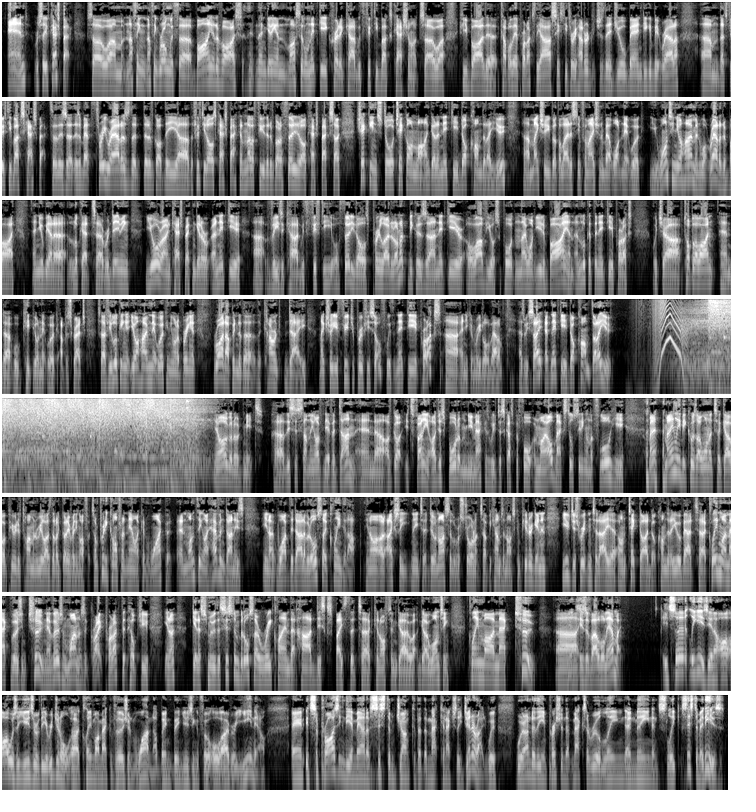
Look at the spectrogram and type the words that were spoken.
and receive cashback. So um, nothing nothing wrong with uh, buying a device and then getting a nice little Netgear credit card with 50 bucks cash on it. So uh, if you buy the a couple of their products, the R6300, which is their dual band gigabit router, um, that's 50 bucks cash back. So there's a, there's about three routers that, that have got the uh, the $50 cash back and another few that have got a $30 cash back. So check in store, check online, go to netgear.com.au. Uh, make sure you've got the latest information about what network you want in your home and what router to buy, and you'll be able to look at uh, redeeming your own cash back and get a, a Netgear uh, Visa card with 50 or $30 preloaded on it because uh, Netgear love your support and they want you to buy and, and look at the Netgear products which are top of the line and uh, will keep your network up to scratch. So if you're looking at your home network and you want to bring it right up into the, the current day, make sure you future-proof yourself with Netgear products uh, and you can read all about them, as we say, at netgear.com.au. Now I've got to admit, uh, this is something I've never done, and uh, I've got. It's funny. I just bought a new Mac, as we've discussed before, and my old Mac's still sitting on the floor here, ma- mainly because I wanted to go a period of time and realise that I'd got everything off it. So I'm pretty confident now I can wipe it. And one thing I haven't done is, you know, wipe the data, but also cleaned it up. You know, I actually need to do a nice little restore on it so it becomes a nice computer again. And you've just written today uh, on techguide.com.au about uh, Clean My Mac version two. Now, version one was a great product that helped you, you know get a smoother system, but also reclaim that hard disk space that uh, can often go go wanting. Clean My Mac 2 uh, Yes. is available now, mate. It certainly is. You know, I, I was a user of the original uh, Clean My Mac version one. I've been been using it for all over a year now, and it's surprising the amount of system junk that the Mac can actually generate. We're we're under the impression that Mac's a real lean and mean and sleek system. It is.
